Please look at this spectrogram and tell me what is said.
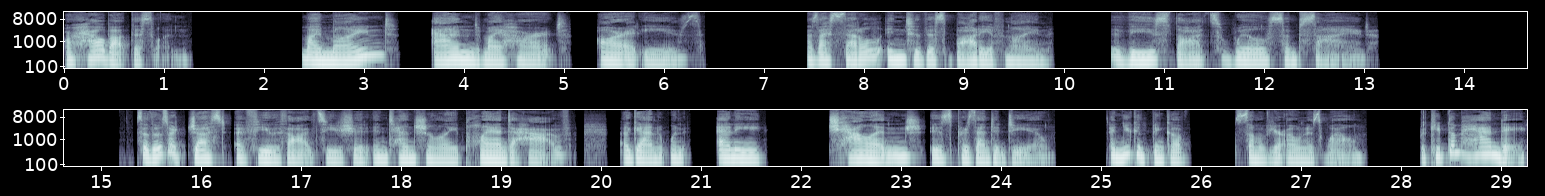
Or how about this one? My mind and my heart are at ease. As I settle into this body of mine, these thoughts will subside. So, those are just a few thoughts you should intentionally plan to have. Again, when any challenge is presented to you, and you can think of some of your own as well, but keep them handy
